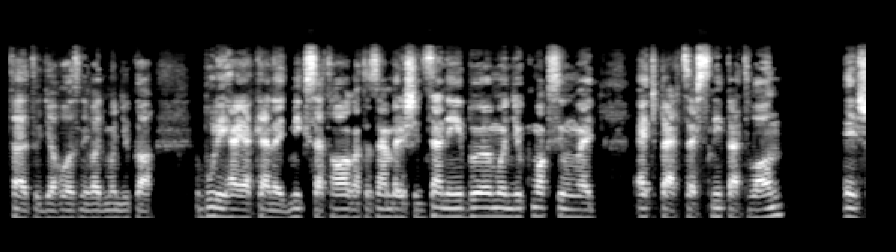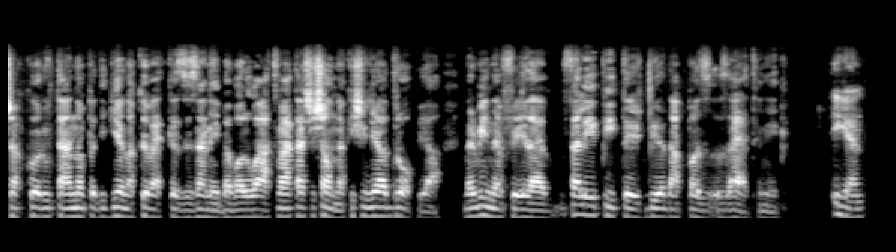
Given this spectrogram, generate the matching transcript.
fel tudja hozni, vagy mondjuk a buli helyeken egy mixet hallgat az ember, és egy zenéből mondjuk maximum egy egy perces snippet van, és akkor utána pedig jön a következő zenébe való átváltás, és annak is ugye a dropja, mert mindenféle felépítés, build-up az, az eltűnik. Igen,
